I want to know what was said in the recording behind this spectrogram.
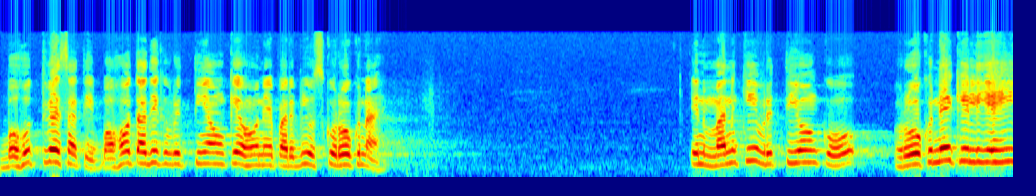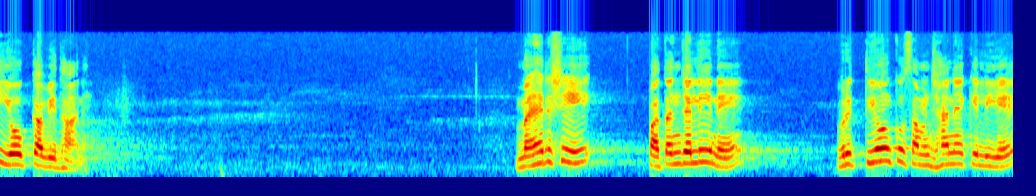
बहुत्वे सती, बहुत अधिक वृत्तियों के होने पर भी उसको रोकना है। इन मन की वृत्तियों को रोकने के लिए ही योग का विधान है। महर्षि पतंजलि ने वृत्तियों को समझाने के लिए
